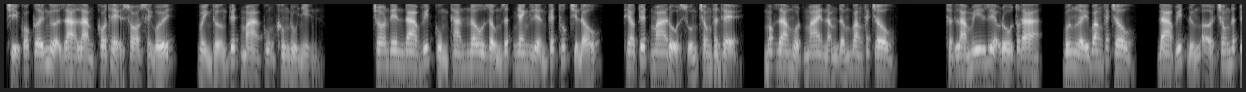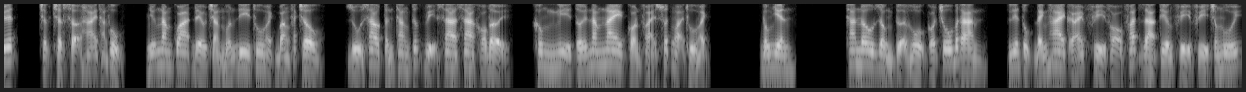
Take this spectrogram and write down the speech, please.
chỉ có cưỡi ngựa ra làm có thể so sánh với, bình thường tuyết ma cũng không đủ nhìn. Cho nên david cùng than nâu rồng rất nhanh liền kết thúc chiến đấu, theo tuyết ma đổ xuống trong thân thể, móc ra một mai nắm đấm băng phách châu. Thật là mỹ diệu đồ tốt ta, bưng lấy băng phách châu. David đứng ở trong đất tuyết chật chật sợ hai thán phục, những năm qua đều chẳng muốn đi thu hoạch băng phách châu, dù sao tấn thăng tức vị xa xa khó vời, không nghĩ tới năm nay còn phải xuất ngoại thu hoạch. Đông nhiên, than nâu rồng tựa hồ có chỗ bất an, liên tục đánh hai cái phì phò phát ra tiếng phì phì trong núi.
